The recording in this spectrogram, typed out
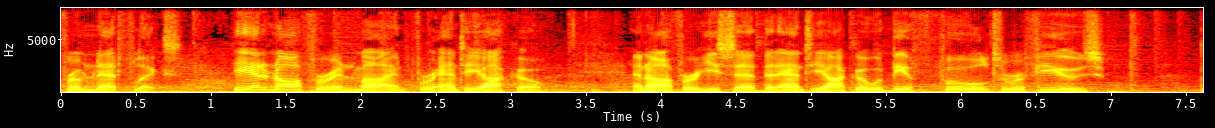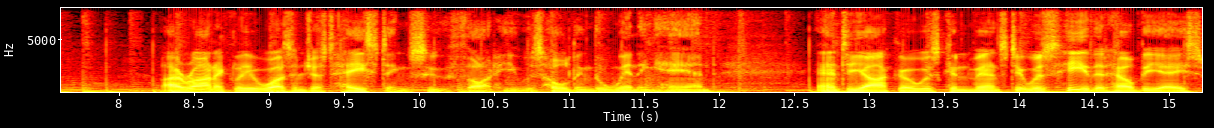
from Netflix. He had an offer in mind for Antioco an offer he said that Antioco would be a fool to refuse. Ironically, it wasn't just Hastings who thought he was holding the winning hand. Antioco was convinced it was he that held the ace.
